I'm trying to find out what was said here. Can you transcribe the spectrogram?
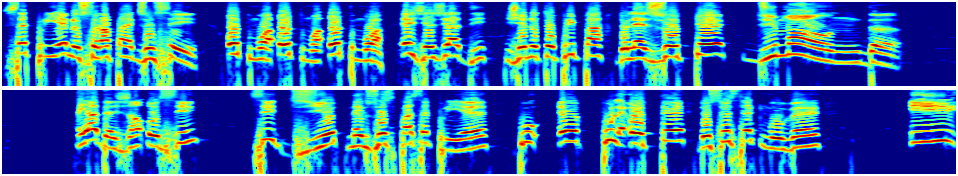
cette prière ne sera pas exaucée. Ôte-moi, ôte-moi, ôte-moi. Et Jésus a dit, je ne te prie pas de les ôter du monde. Il y a des gens aussi, si Dieu n'exauce pas cette prière pour, pour les ôter de ce siècle mauvais, il,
